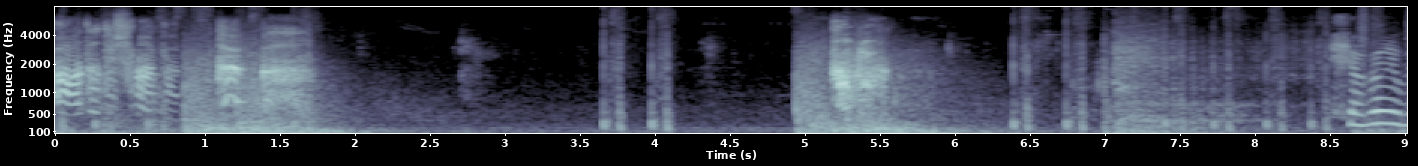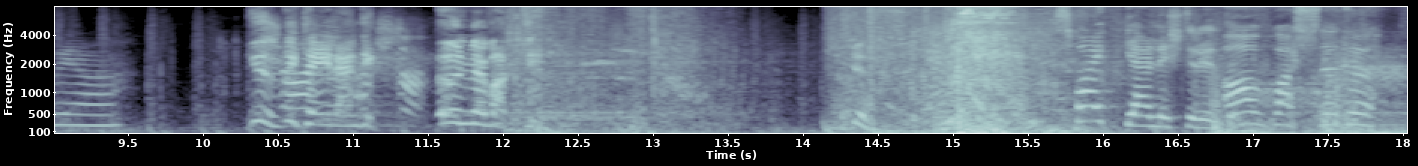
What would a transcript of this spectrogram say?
A'da düşman görüldü. Şaka gibi ya. Güldük eğlendik. Ölme vakti. Spike yerleştirildi. Av başladı.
